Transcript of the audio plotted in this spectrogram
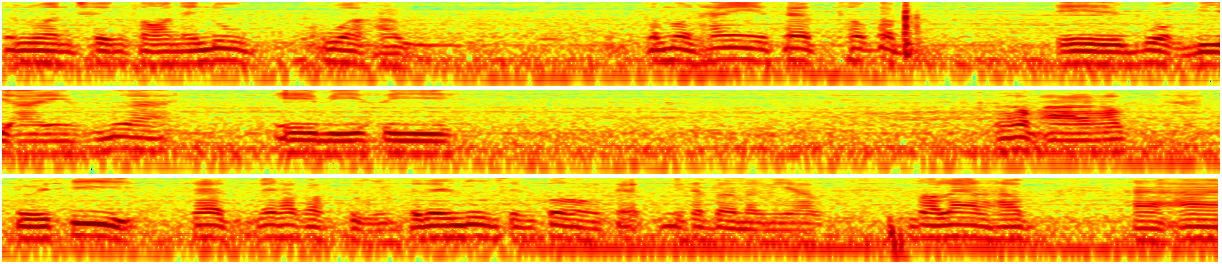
จำนวนเชิงซ้อนในรูปขั้วครับกำหนดให้ z เท่ากับ a บวก bi เมื่อ a b c เท่ากับ r นะครับ โดยที่ z ไม่เท่ากับศูนย์จะได้รูปเชิงขั้วของ z มีขั้นตอนดังนี้ครับขั้นตอนแรกนะครับ หา r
